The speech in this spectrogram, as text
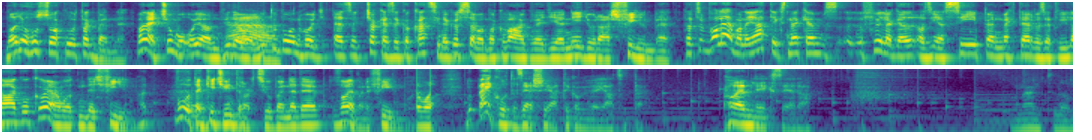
nagyon hosszúak voltak benne. Van egy csomó olyan videó ah. a Youtube-on, hogy ezek, csak ezek a cutscene össze vannak vágva egy ilyen négy órás filmbe. Tehát valójában játék nekem, főleg az ilyen szépen megtervezett világok, olyan volt, mint egy film. Hát volt egy kicsi interakció benne, de valójában egy film volt. Melyik volt az első játék, amivel játszottál? Ha emlékszel rá. Nem tudom,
